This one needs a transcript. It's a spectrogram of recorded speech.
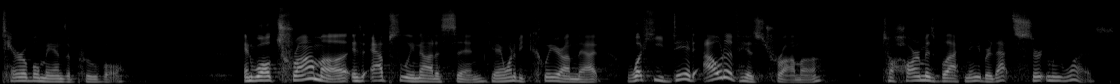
terrible man's approval. And while trauma is absolutely not a sin, okay, I want to be clear on that, what he did out of his trauma to harm his black neighbor, that certainly was.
